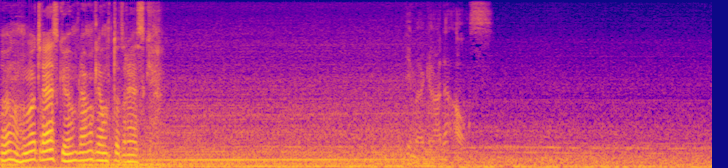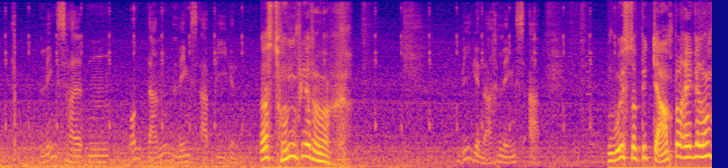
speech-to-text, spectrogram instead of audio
Ja, haben wir 30, ja, bleiben wir gleich unter 30. Immer geradeaus. Links halten und dann links abbiegen. Das tun wir doch. Biege nach links ab. Und wo ist da bitte Ampelregelung?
